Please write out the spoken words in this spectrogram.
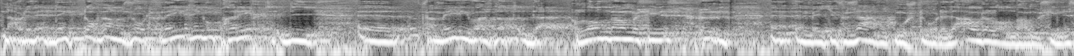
Nou, er werd denk ik toch wel een soort vereniging opgericht... die uh, van mening was dat de landbouwmachines uh, een beetje verzameld moesten worden. De oude landbouwmachines.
